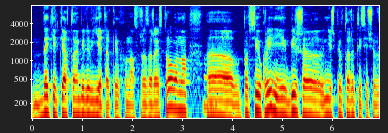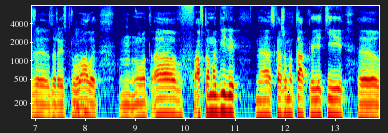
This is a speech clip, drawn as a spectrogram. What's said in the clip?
декілька автомобілів є таких у нас вже зареєстровано. По всій Україні їх більше, ніж півтори тисячі вже зареєстрували. М, От. А в автомобілі, е, скажімо так, які е,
